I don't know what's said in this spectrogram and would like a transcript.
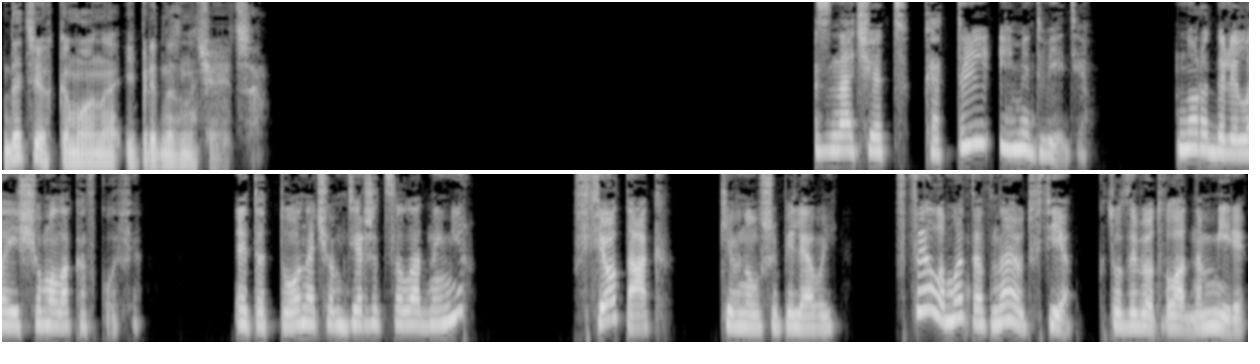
До тех, кому она и предназначается. Значит, коты и медведи. Нора долила еще молока в кофе. Это то, на чем держится ладный мир? Все так, кивнул Шепелявый. В целом это знают все, кто живет в ладном мире.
